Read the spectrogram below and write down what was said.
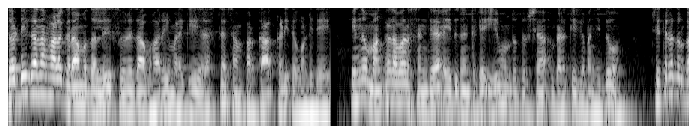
ದೊಡ್ಡಿಗನಹಾಳ ಗ್ರಾಮದಲ್ಲಿ ಸುರಿದ ಭಾರೀ ಮಳೆಗೆ ರಸ್ತೆ ಸಂಪರ್ಕ ಕಡಿತಗೊಂಡಿದೆ. ಇನ್ನು ಮಂಗಳವಾರ ಸಂಜೆ ಐದು ಗಂಟೆಗೆ ಈ ಒಂದು ದೃಶ್ಯ ಬೆಳಕಿಗೆ ಬಂದಿದ್ದು, ಚಿತ್ರದುರ್ಗ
